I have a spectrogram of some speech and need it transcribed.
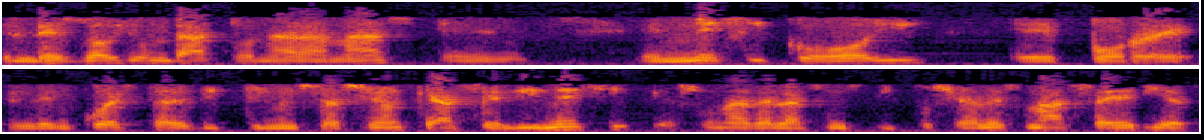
les doy un dato nada más. En, en México hoy, eh, por eh, la encuesta de victimización que hace el INEGI, que es una de las instituciones más serias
